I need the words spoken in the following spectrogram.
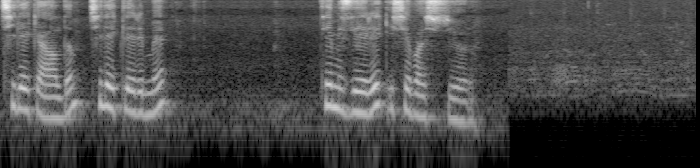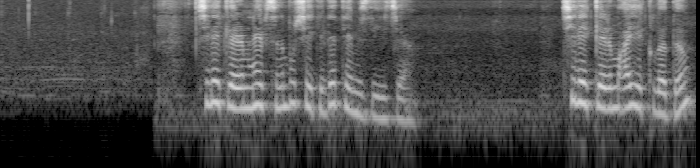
çilek aldım. Çileklerimi temizleyerek işe başlıyorum. Çileklerimin hepsini bu şekilde temizleyeceğim. Çileklerimi ayıkladım.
